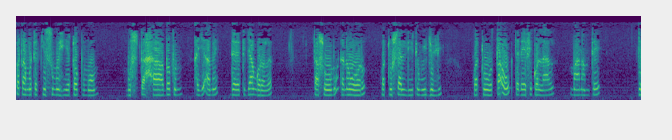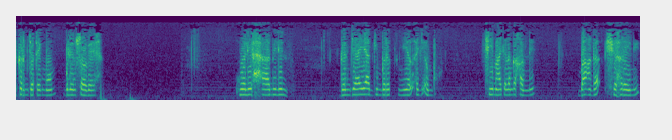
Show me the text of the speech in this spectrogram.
Watax mu teg ci suma hiya topp moom mustahabatun aji ame dereti jàngoro la. Tasuumu dana woor wattu salli te muy julli wattu ta'u te dee fi ko laal maanaam te jëkkëram joteeg moom bu leen soobee wali xaamilin gën jaa yàggi mbërëg ñeel aji ëmb. Fiimaa ca la nga xam ne baada shahrayni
